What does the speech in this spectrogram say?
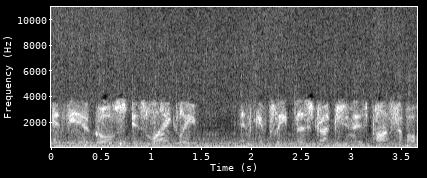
and vehicles is likely, and complete destruction is possible.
